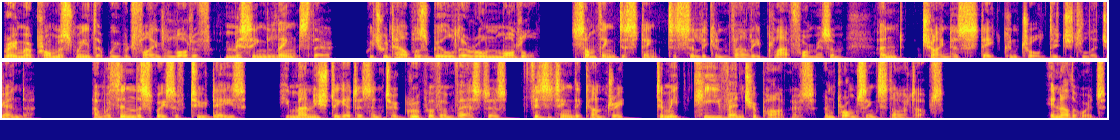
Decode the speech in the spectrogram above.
Bremer promised me that we would find a lot of missing links there, which would help us build our own model, something distinct to Silicon Valley platformism and China's state controlled digital agenda. And within the space of two days, he managed to get us into a group of investors visiting the country to meet key venture partners and promising startups. In other words,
